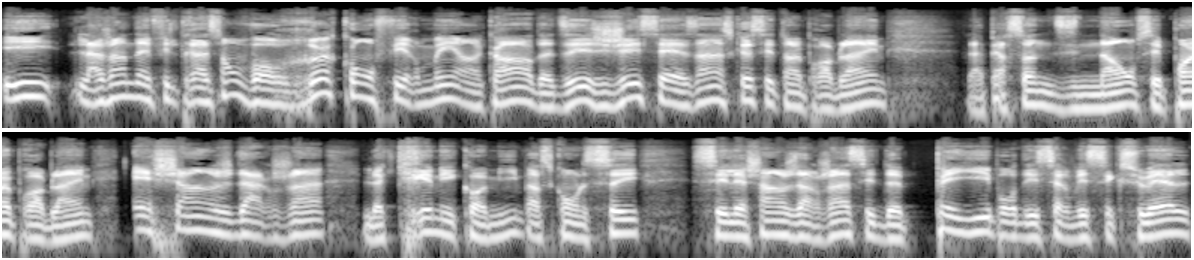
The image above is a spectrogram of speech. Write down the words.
et l'agent d'infiltration va reconfirmer encore de dire j'ai 16 ans, est-ce que c'est un problème? La personne dit non, c'est pas un problème. Échange d'argent, le crime est commis parce qu'on le sait, c'est l'échange d'argent, c'est de payer pour des services sexuels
